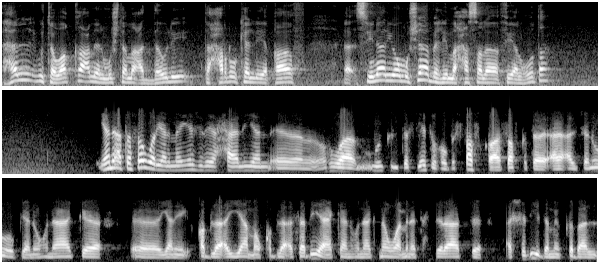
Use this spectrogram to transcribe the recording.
هل يتوقع من المجتمع الدولي تحركا لإيقاف سيناريو مشابه لما حصل في الغوطة؟ يعني أتصور يعني ما يجري حاليا هو ممكن تسميته بالصفقة صفقة الجنوب. يعني هناك يعني قبل أيام أو قبل أسابيع كان هناك نوع من التحذيرات الشديده من قبل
